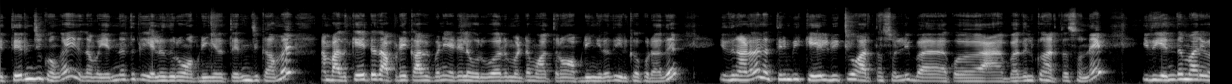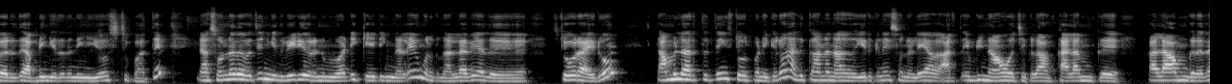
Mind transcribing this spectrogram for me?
இது தெரிஞ்சுக்கோங்க. இது நம்ம என்னத்துக்கு எழுதுகிறோம் அப்படிங்கிறத தெரிஞ்சுக்காம நம்ம அதை கேட்டதை அப்படியே காப்பி பண்ணி இடையில ஒரு வேர்டு மட்டும் மாற்றுறோம் அப்படிங்கிறது இருக்கக்கூடாது. இதனால தான் நான் திரும்பி கேள்விக்கும் அர்த்தம் சொல்லி ப பதிலுக்கும் அர்த்தம் சொன்னேன். இது எந்த மாதிரி வருது அப்படிங்கிறத நீங்கள் யோசித்து பார்த்து நான் சொன்னதை வச்சு நீங்கள் இந்த வீடியோ ரெண்டு மூணு வாட்டி கேட்டிங்கனாலே உங்களுக்கு நல்லாவே அது ஸ்டோர் ஆயிடும் தமிழ் அர்த்தத்தையும் ஸ்டோர் பண்ணிக்கிறோம். அதுக்கான நான் ஏற்கனவே சொன்னலையே அர்த்தம் எப்படி ஞாபகம் வச்சுக்கலாம்? கலம்க்கு கலாம்ங்கிறத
